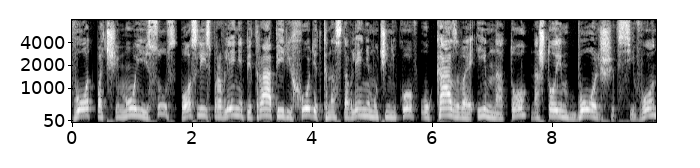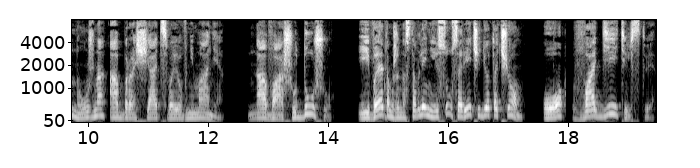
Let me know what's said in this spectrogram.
Вот почему Иисус после исправления Петра переходит к наставлениям учеников, указывая им на то, на что им больше всего нужно обращать свое внимание. На вашу душу. И в этом же наставлении Иисуса речь идет о чем? О водительстве.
